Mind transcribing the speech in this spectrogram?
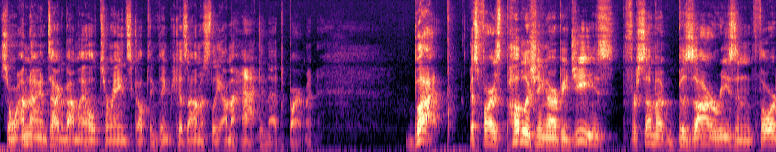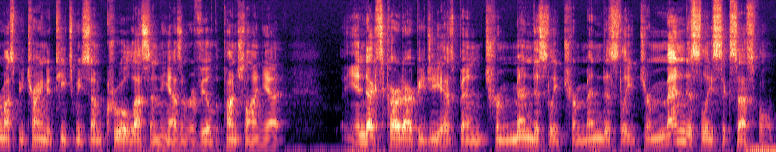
So I'm not going to talk about my whole terrain sculpting thing because honestly, I'm a hack in that department. But as far as publishing RPGs, for some bizarre reason, Thor must be trying to teach me some cruel lesson. He hasn't revealed the punchline yet. Index Card RPG has been tremendously, tremendously, tremendously successful.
